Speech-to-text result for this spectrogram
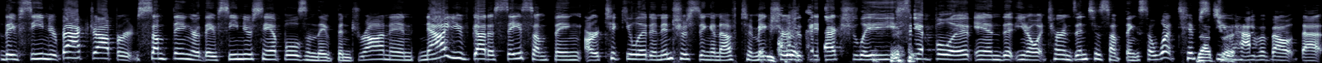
they've seen your backdrop or something or they've seen your samples and they've been drawn in now you've got to say something articulate and interesting enough to make sure that they actually sample it and that you know it turns into something so what tips That's do you right. have about that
